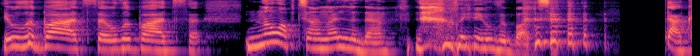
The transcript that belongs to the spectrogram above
И улыбаться, улыбаться. Ну, опционально, да. И улыбаться. Так,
